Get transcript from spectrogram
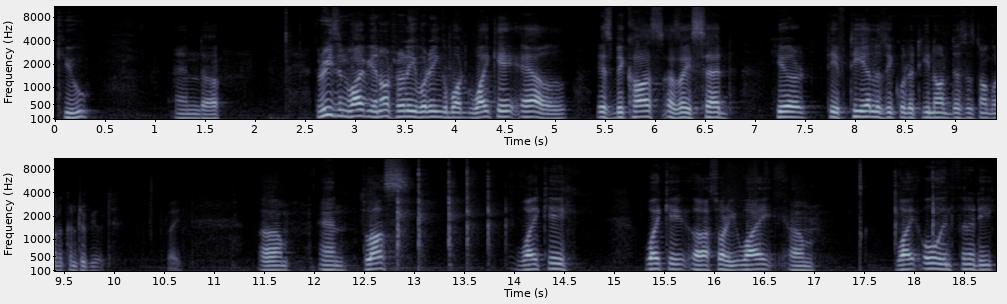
q. And uh, the reason why we are not really worrying about ykl is because as I said here if TL is equal to T naught this is not going to contribute right? Um, and plus yk yk uh, sorry y um, yo infinity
